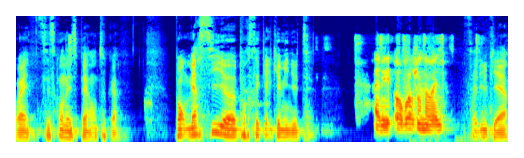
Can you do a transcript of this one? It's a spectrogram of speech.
Ouais, c'est ce qu'on espère en tout cas. Bon, merci euh, pour ces quelques minutes. Allez, au revoir Jean-Noël. Salut Pierre.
